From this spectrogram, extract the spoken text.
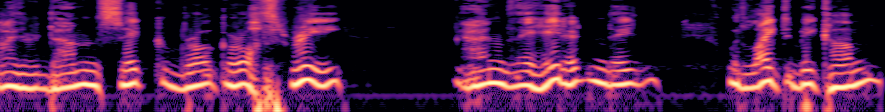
either dumb, sick, broke, or all three, and they hate it and they would like to become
